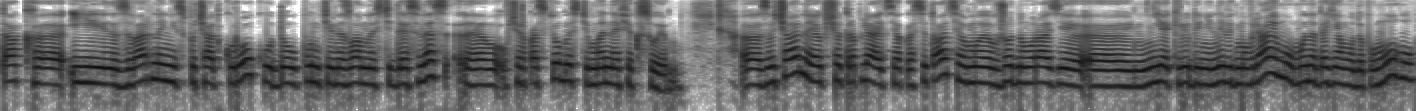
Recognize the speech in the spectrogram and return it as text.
так е, і звернені з початку року до пунктів незламності ДСНС е, в Черкаській області ми не фіксуємо. Е, Звичайно, якщо трапляється якась ситуація, ми в жодному разі ніякій людині не відмовляємо. Ми надаємо допомогу.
